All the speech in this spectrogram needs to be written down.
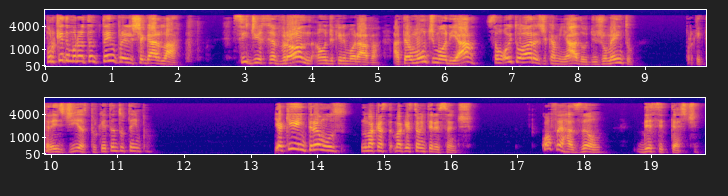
Por que demorou tanto tempo para ele chegar lá? Se de Hebron, onde que ele morava, até o Monte Moriá, são oito horas de caminhada, de jumento. Por que três dias? Por que tanto tempo? E aqui entramos numa uma questão interessante. Qual foi a razão desse teste?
